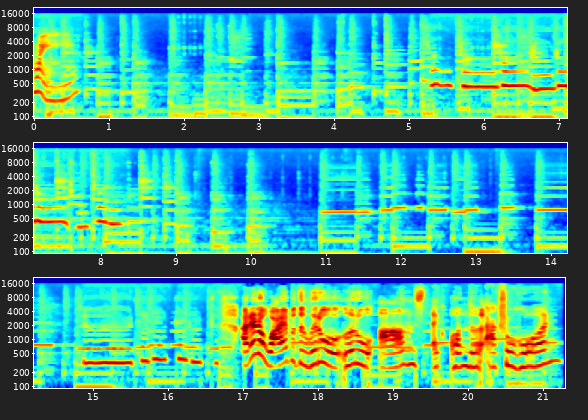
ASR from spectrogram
Wah. I don't know why, but the little little arms like on the actual horn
